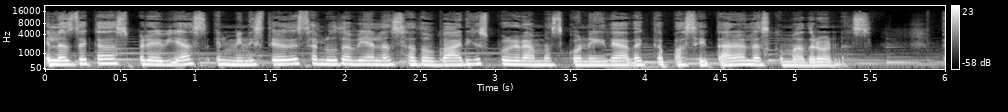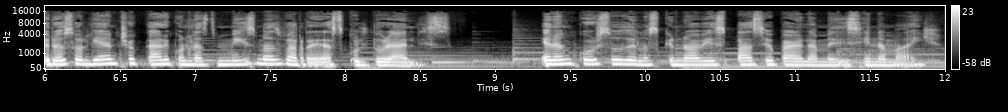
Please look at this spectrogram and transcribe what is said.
En las décadas previas, el Ministerio de Salud había lanzado varios programas con la idea de capacitar a las comadronas, pero solían chocar con las mismas barreras culturales. Eran cursos en los que no había espacio para la medicina maya.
